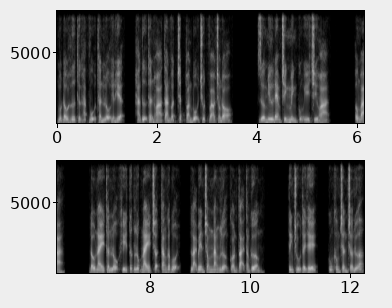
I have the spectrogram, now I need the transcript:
một đầu hư thực hắc vụ thần lộ hiện hiện, hắn tự thân hòa tan vật chất toàn bộ chút vào trong đó. Dường như đem chính mình cũng ý chí hóa. Ông ba đầu này thần lộ khí tức lúc này trợn tăng gấp bội, lại bên trong năng lượng còn tại tăng cường. Tinh chủ thấy thế, cũng không trần trờ nữa,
